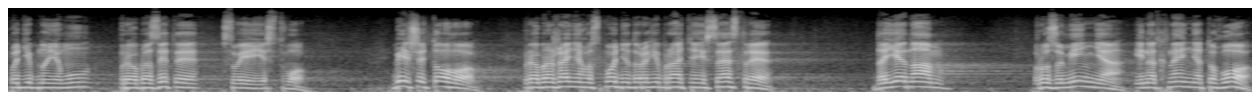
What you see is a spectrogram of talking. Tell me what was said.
подібно йому, преобразити своє єство. Більше того, преображення Господнє, дорогі браття і сестри, дає нам розуміння і натхнення того,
